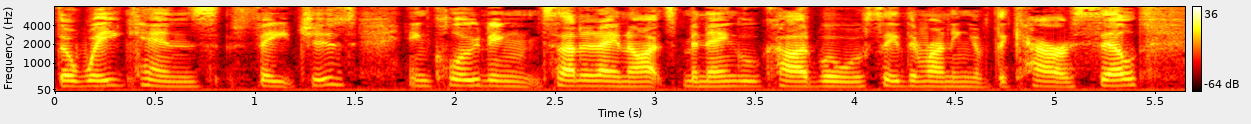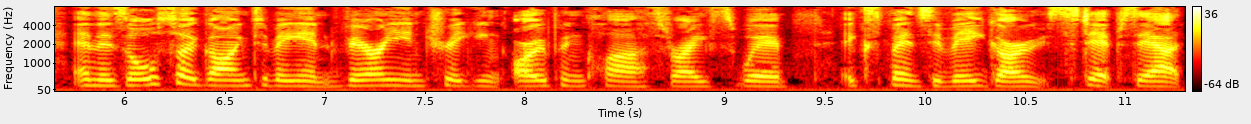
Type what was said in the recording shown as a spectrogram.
the weekend's features, including Saturday night's Menangle card where we'll see the running of the carousel. And there's also going to be a very intriguing open class race where Expensive Ego steps out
